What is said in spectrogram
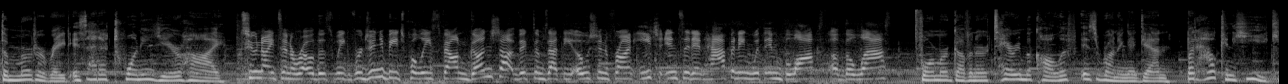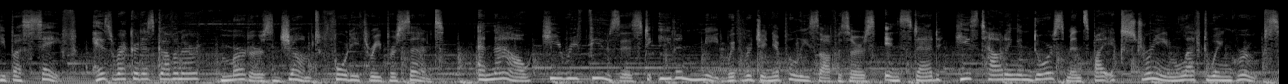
The murder rate is at a 20 year high. Two nights in a row this week, Virginia Beach police found gunshot victims at the ocean front, each incident happening within blocks of the last. Former Governor Terry McAuliffe is running again. But how can he keep us safe? His record as governor murders jumped 43%. And now he refuses to even meet with Virginia police officers. Instead, he's touting endorsements by extreme left wing groups.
